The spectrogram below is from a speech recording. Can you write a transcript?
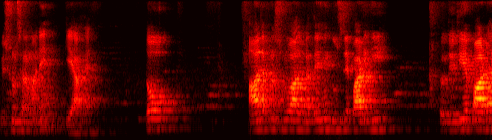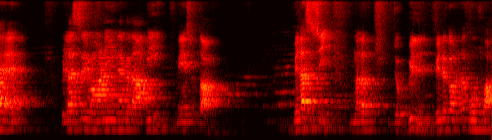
विष्णु शर्मा ने किया है। तो आज अपन शुरुआत करते हैं दूसरे पाठ की। तो द्वितीय पाठ है, बिलस्य वाणी न कदापि में सुता। बिलस्य मतलब जो बिल बिल का मतलब गुफा।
